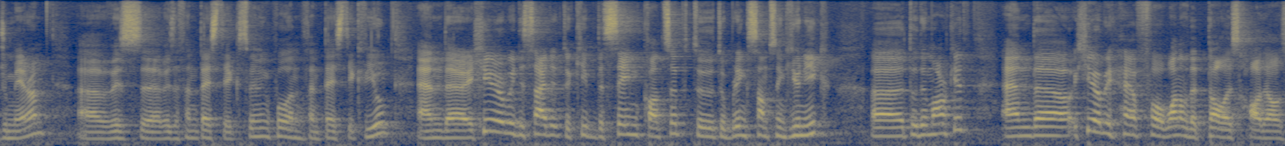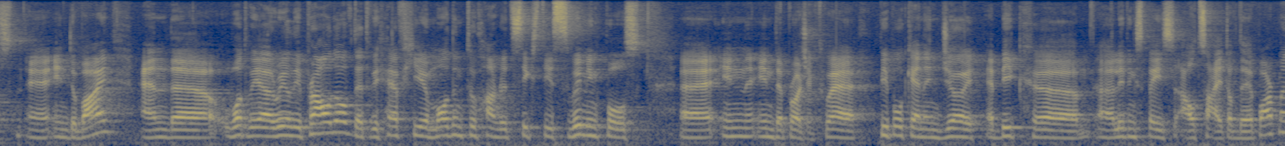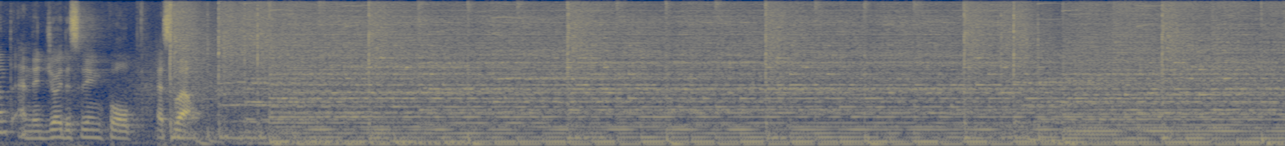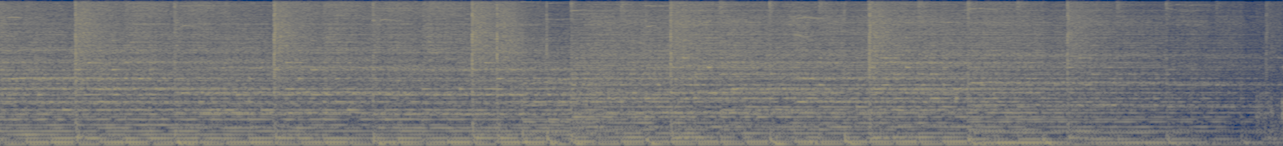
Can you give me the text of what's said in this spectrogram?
Jumeirah uh, with, uh, with a fantastic swimming pool and fantastic view. And uh, here we decided to keep the same concept to, to bring something unique to the market. And uh, here we have uh, one of the tallest hotels uh, in Dubai. And what we are really proud of that we have here more than 260 swimming pools in, in the project where people can enjoy a big living space outside of the apartment and enjoy the swimming pool as well.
